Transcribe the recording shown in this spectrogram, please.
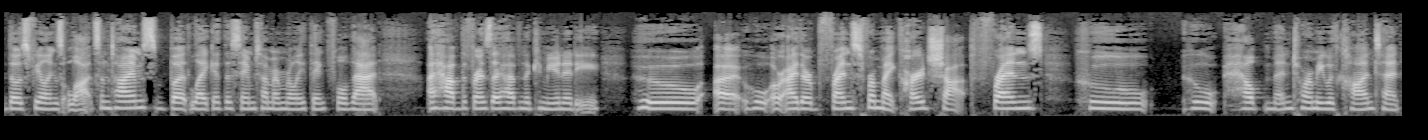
those feelings a lot sometimes, but like at the same time, I'm really thankful that I have the friends that I have in the community who, uh, who are either friends from my card shop, friends who, who help mentor me with content,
